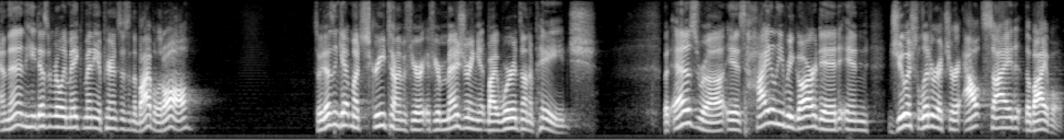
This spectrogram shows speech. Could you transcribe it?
And then he doesn't really make many appearances in the Bible at all. So he doesn't get much screen time if you're, if you're measuring it by words on a page. But Ezra is highly regarded in Jewish literature outside the Bible,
